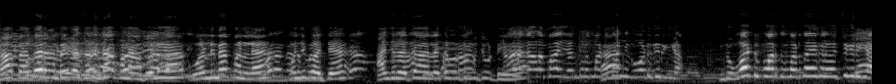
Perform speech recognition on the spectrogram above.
பத்து பேர் என்ன பண்ணாங்க சொல்லுங்க. ஒண்ணுமே பண்ணல. முடிஞ்சு போச்சு. அஞ்சு லட்சம் ஆறு லட்சம் கொடுத்து முடிச்சு விட்டீங்க எங்களை மட்டும் நீங்க இந்த ஓட்டு போறதுக்கு மட்டும் தான் எங்களை வச்சுக்கிறீங்க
